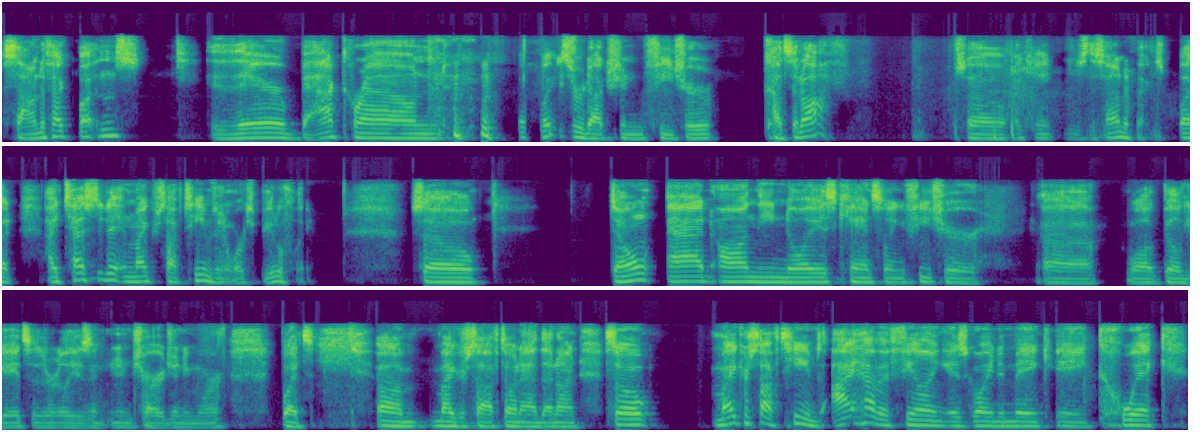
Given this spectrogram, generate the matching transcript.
sound effect buttons, their background noise reduction feature cuts it off so I can't use the sound effects. But I tested it in Microsoft Teams and it works beautifully. So don't add on the noise canceling feature. Uh, well, Bill Gates is really isn't in charge anymore, but um, Microsoft don't add that on. So Microsoft Teams, I have a feeling is going to make a quick.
